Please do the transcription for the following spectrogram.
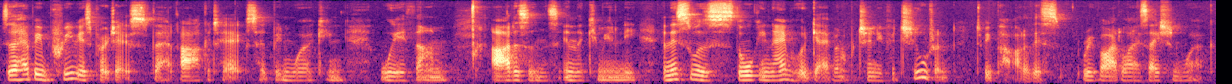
So there had been previous projects that architects had been working with um, artisans in the community. And this was, the Walking Neighbourhood gave an opportunity for children to be part of this revitalisation work.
